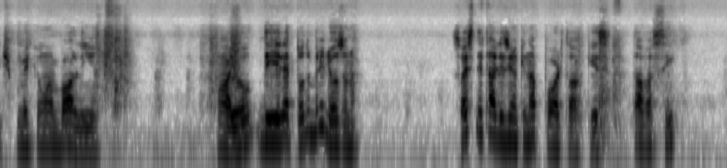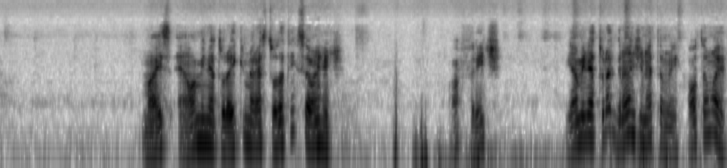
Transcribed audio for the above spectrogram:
tipo meio que uma bolinha. Ó, e o dele é todo brilhoso, né? Só esse detalhezinho aqui na porta, ó, que esse tava assim. Mas é uma miniatura aí que merece toda a atenção, hein, gente? Ó a frente. E é uma miniatura grande, né, também. Olha o tamanho.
